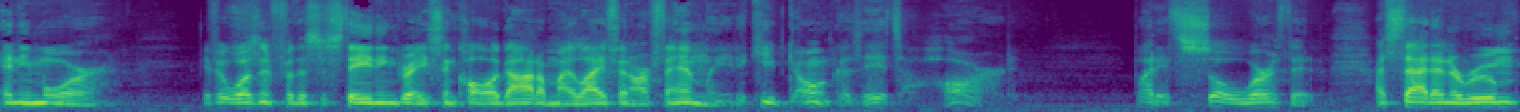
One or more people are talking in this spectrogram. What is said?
anymore if it wasn't for the sustaining grace and call of God on my life and our family to keep going because it's hard. But it's so worth it. I sat in a room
